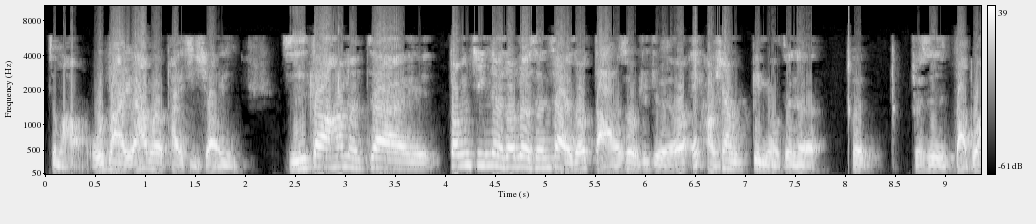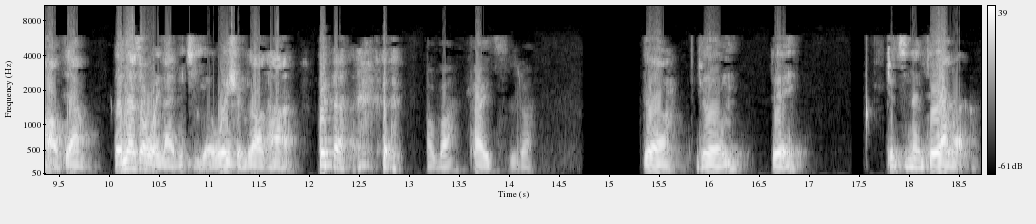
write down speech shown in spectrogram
这么好，我本来以为他们会排挤效应，直到他们在东京那时候热身赛的时候打的时候，我就觉得哦，哎，好像并没有真的会就是打不好这样，可那时候我也来不及了，我也选不到他了，好吧，太迟了。对啊，就对，就只能这样了。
